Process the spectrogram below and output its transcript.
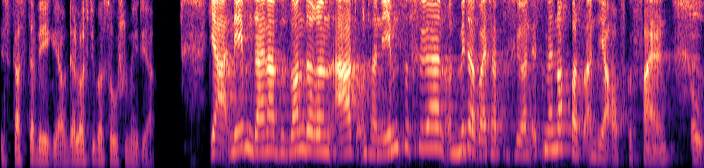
ist das der Weg, ja, und der läuft über Social Media. Ja, neben deiner besonderen Art, Unternehmen zu führen und Mitarbeiter zu führen, ist mir noch was an dir aufgefallen. Oh.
